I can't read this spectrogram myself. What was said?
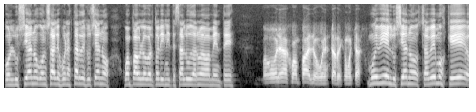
con Luciano González. Buenas tardes, Luciano. Juan Pablo Bertolini te saluda nuevamente. Hola Juan Pablo, buenas tardes, ¿cómo estás? Muy bien, Luciano. Sabemos que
